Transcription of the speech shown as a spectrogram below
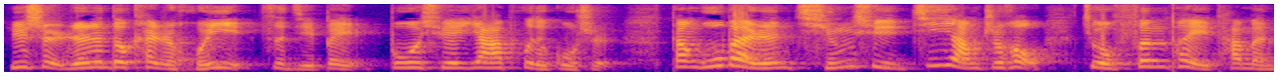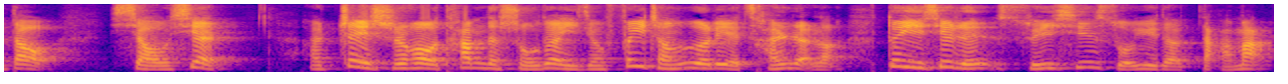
于是，人人都开始回忆自己被剥削压迫的故事。当五百人情绪激昂之后，就分配他们到小县啊。这时候，他们的手段已经非常恶劣、残忍了，对一些人随心所欲的打骂。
